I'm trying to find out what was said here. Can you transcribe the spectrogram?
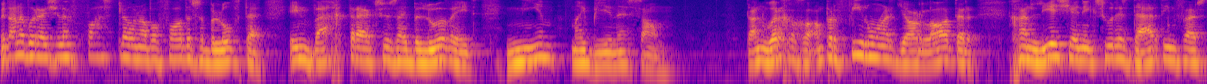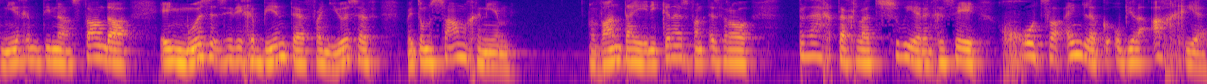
Met ander woorde as jy vasklou aan Abba Vader se belofte en wegtrek soos hy beloof het neem my bene saam. Dan hoor gou amper 400 jaar later gaan lees jy in Eksodus 13 vers 19 dan staan daar en Moses het die gebeente van Josef met hom saamgeneem want hy het die kinders van Israel plegtig laat sweer en gesê God sal eintlik op julle ag gee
